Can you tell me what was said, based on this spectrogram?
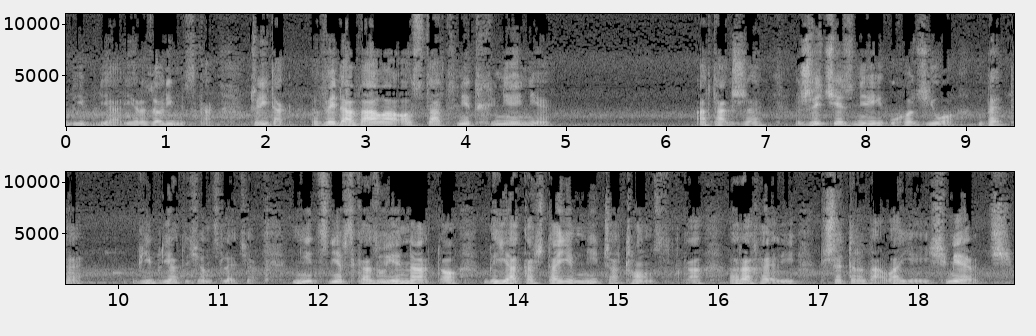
Biblia, jerozolimska. Czyli tak, wydawała ostatnie tchnienie, a także życie z niej uchodziło. BT. Biblia Tysiąclecia. Nic nie wskazuje na to, by jakaś tajemnicza cząstka Racheli przetrwała jej śmierć.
